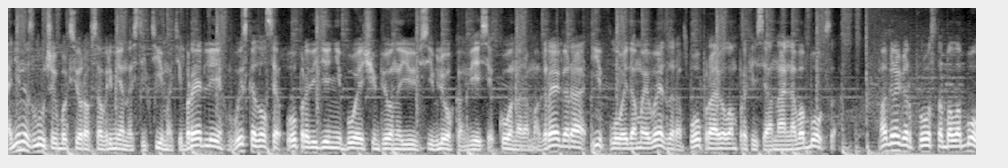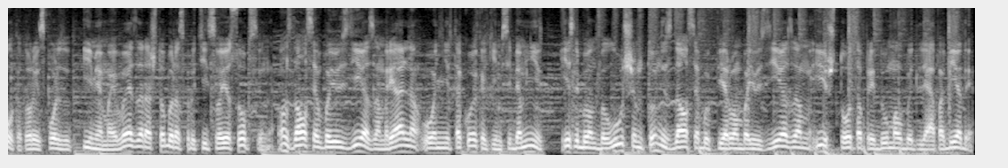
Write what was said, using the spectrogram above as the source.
Один из лучших боксеров современности Тимоти Брэдли высказался о проведении боя чемпиона UFC в легком весе Конора Макгрегора и Флойда Мэйвезера по правилам профессионального бокса. Макгрегор просто балабол, который использует имя Мэйвезера, чтобы раскрутить свое собственное. Он сдался в бою с Диазом, реально он не такой, каким себя мнит. Если бы он был лучшим, то не сдался бы в первом бою с Диазом и что-то придумал бы для победы,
